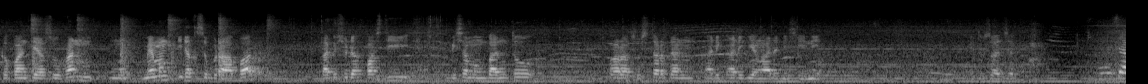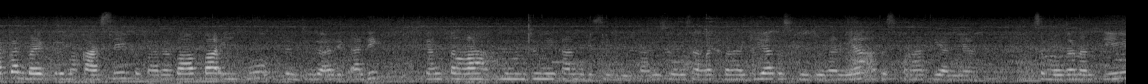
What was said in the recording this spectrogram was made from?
ke panti asuhan memang tidak seberapa, tapi sudah pasti bisa membantu para suster dan adik-adik yang ada di sini. Itu saja. mengucapkan baik terima kasih kepada Bapak, Ibu, dan juga adik-adik yang telah mengunjungi kami di sini. Kami sungguh sangat bahagia atas kunjungannya, atas perhatiannya. Semoga nanti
